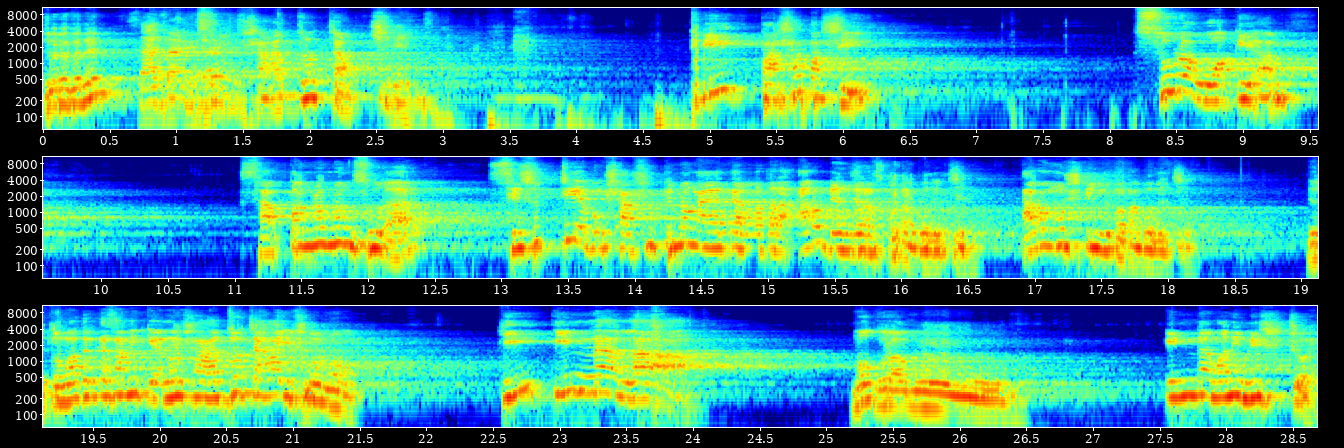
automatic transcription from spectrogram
জোরে বলেন। সাহায্য চাচ্ছে। ঠিক পাশাপাশি সুরা ওয়াকিয়াম ছাপ্পান্ন নং সুরার ছেষট্টি এবং সাতষট্টি নং আয়াতে আল্লাহ তারা আরও ডেঞ্জারাস কথা বলেছে আরও মুশকিল কথা বলেছে। যে তোমাদের কাছে আমি কেন সাহায্য চাই শোনো। কি? ইন্না লা মোগরামুন। ইন্না মানে নিশ্চয়।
